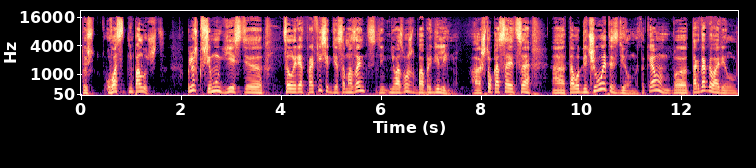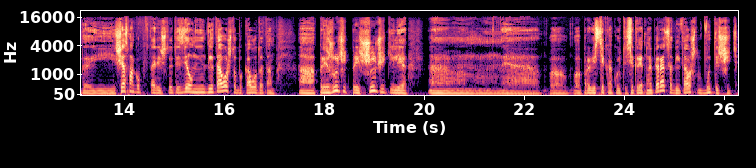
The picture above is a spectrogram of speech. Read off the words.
То есть у вас это не получится. Плюс ко всему есть э, целый ряд профессий, где самозанятость не- невозможна по определению. А что касается а, того, для чего это сделано, так я вам э, тогда говорил, да и сейчас могу повторить, что это сделано не для того, чтобы кого-то там а, прижучить, прищучить или провести какую-то секретную операцию, для того, чтобы вытащить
